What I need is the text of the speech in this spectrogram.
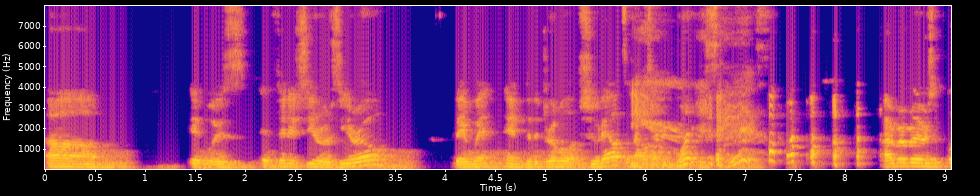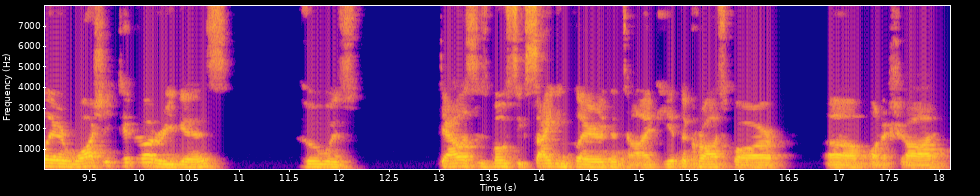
Um, it was it finished 0-0. They went into the dribble up shootouts, and I was like, "What is this?" I remember there was a player, Washington Rodriguez, who was Dallas's most exciting player at the time. He hit the crossbar um, on a shot.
